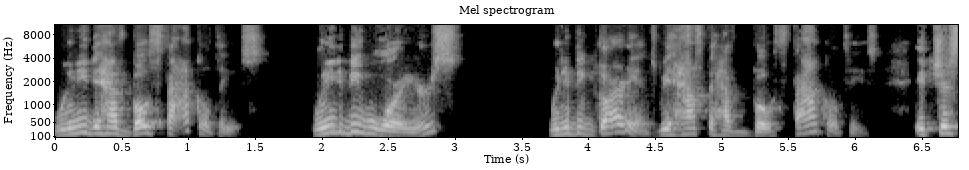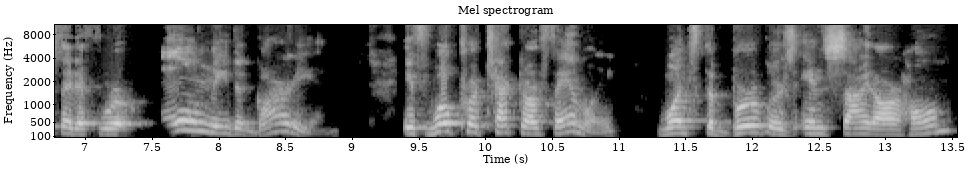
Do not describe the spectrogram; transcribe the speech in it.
We need to have both faculties. We need to be warriors. We need to be guardians. We have to have both faculties. It's just that if we're only the guardian, if we'll protect our family once the burglar's inside our home,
